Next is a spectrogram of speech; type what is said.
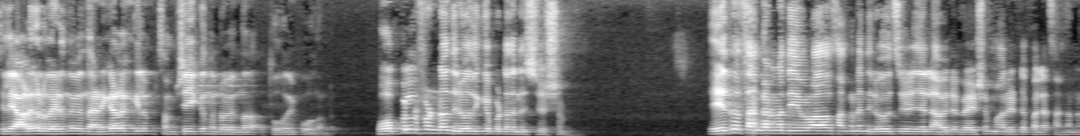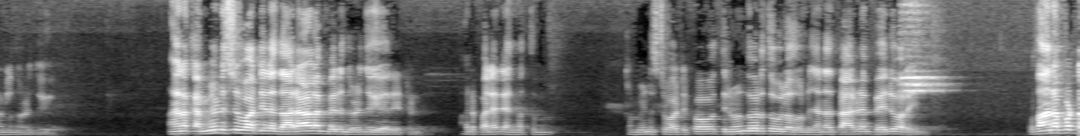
ചില ആളുകൾ വരുന്നു എന്ന് അണികളെങ്കിലും സംശയിക്കുന്നുണ്ടോ എന്ന് തോന്നിപ്പോകുന്നുണ്ട്. പോപ്പുലർ ഫണ്ട് നിരോധിക്കപ്പെട്ടതിന് ശേഷം ഏത് സംഘടന തീവ്രവാദ സംഘടന നിരോധിച്ചു കഴിഞ്ഞാൽ അവർ വേഷം മാറിയിട്ട് പല സംഘടനകളും നുഴഞ്ഞു കയറി. അങ്ങനെ കമ്മ്യൂണിസ്റ്റ് പാർട്ടിയിലെ ധാരാളം പേര് നുഴഞ്ഞു കയറിയിട്ടുണ്ട്. അവർ പല രംഗത്തും കമ്മ്യൂണിസ്റ്റ് പാർട്ടി. ഇപ്പോൾ തിരുവനന്തപുരത്ത് പോലും അതുകൊണ്ട് ഞാനത് ആരുടെയും പേര് പറയുന്നു പ്രധാനപ്പെട്ട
